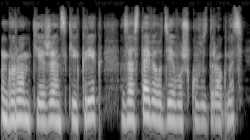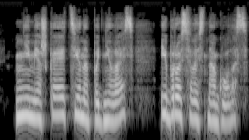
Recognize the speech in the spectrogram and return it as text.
Громкий женский крик заставил девушку вздрогнуть. Не мешкая, Тина поднялась и бросилась на голос.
